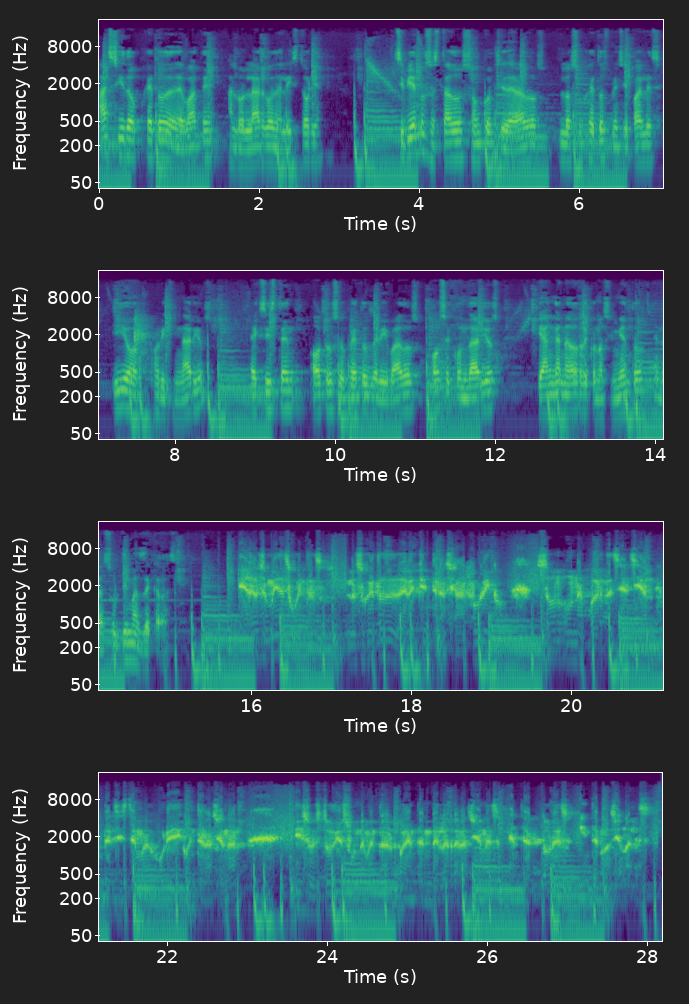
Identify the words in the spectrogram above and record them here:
ha sido objeto de debate a lo largo de la historia si bien los estados son considerados los sujetos principales y originarios, existen otros sujetos derivados o secundarios que han ganado reconocimiento en las últimas décadas. Es resumidas cuentas, los sujetos de derecho internacional público son una parte esencial del sistema jurídico internacional y su estudio es fundamental para entender las relaciones entre actores internacionales.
